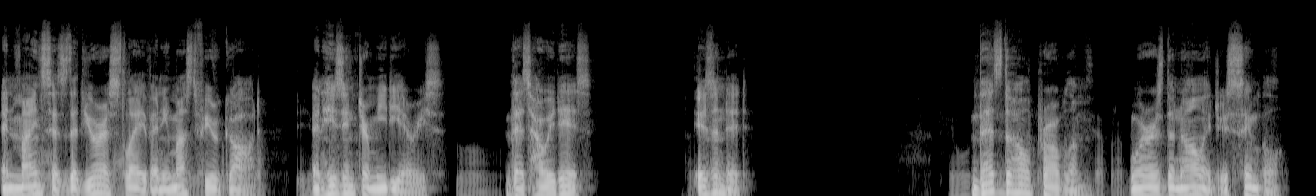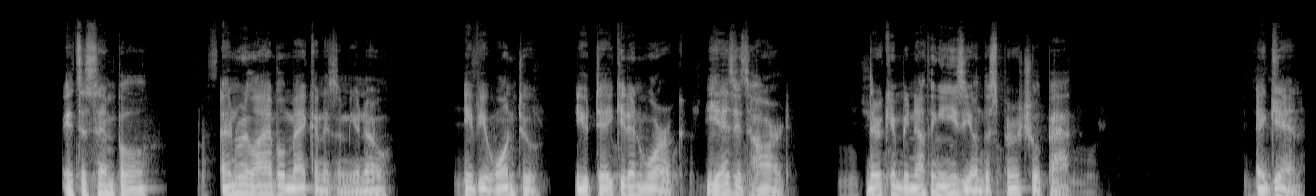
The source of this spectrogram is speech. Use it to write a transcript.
and mindsets that you're a slave and you must fear God and His intermediaries. That's how it is, isn't it? That's the whole problem, whereas the knowledge is simple. It's a simple and reliable mechanism, you know. If you want to, you take it and work. Yes, it's hard. There can be nothing easy on the spiritual path. Again,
